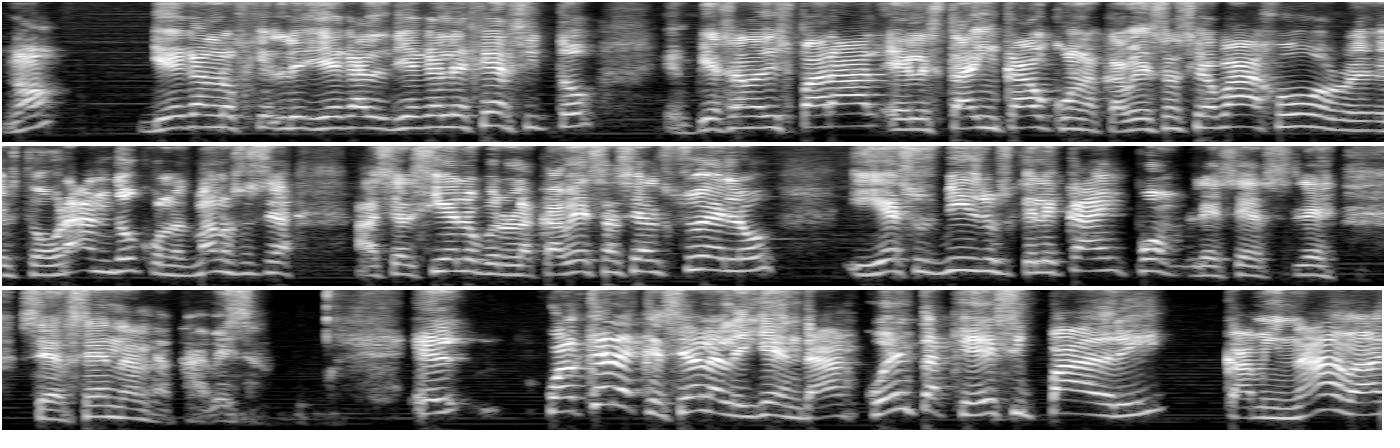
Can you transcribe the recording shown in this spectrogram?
¿No? Llegan los, llega, llega el ejército, empiezan a disparar, él está hincado con la cabeza hacia abajo, este, orando, con las manos hacia, hacia el cielo, pero la cabeza hacia el suelo, y esos vidrios que le caen, ¡pum!, le, le cercenan la cabeza. El, cualquiera que sea la leyenda, cuenta que ese padre caminaba,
